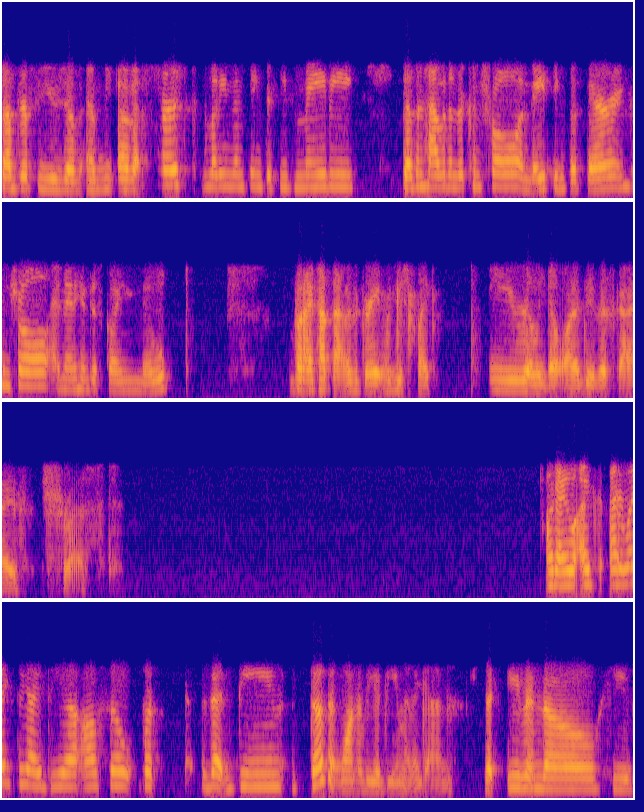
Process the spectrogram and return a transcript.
subterfuge of of at first letting them think that he's maybe doesn't have it under control, and they think that they're in control, and then him just going, nope. But I thought that was great when he's like, you really don't want to do this, guys. Trust. And I like I like the idea also, but that Dean doesn't want to be a demon again. That even though he's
